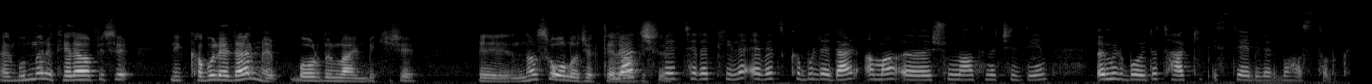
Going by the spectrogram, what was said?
Yani bunları telafisini kabul eder mi borderline bir kişi? Ee, nasıl olacak İlaç telafisi? ve terapiyle evet kabul eder ama e, şunun altını çizeyim. Ömür boyu da takip isteyebilir bu hastalık.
